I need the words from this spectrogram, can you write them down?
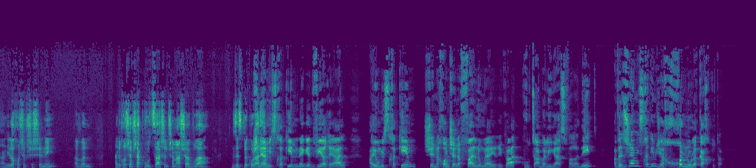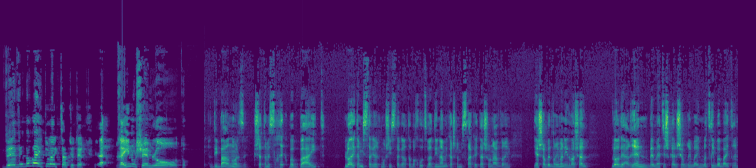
אני לא חושב ששני, אבל אני חושב שהקבוצה של שנה שעברה זה ספקולציה. שני המשחקים נגד ויה ריאל היו משחקים שנכון שנפלנו מהיריבה, קבוצה בליגה הספרדית, אבל זה שני משחקים שיכולנו לקחת אותם. ובבית אולי קצת יותר. ראינו שהם לא טוב. דיברנו על זה, כשאתה משחק בבית, לא היית מסתגר כמו שהסתגרת בחוץ, והדינמיקה של המשחק הייתה שונה, דברים, יש הרבה דברים. אני למשל, לא יודע, רן באמת, יש כאלה שאומרים, היינו מנצחים בבית, רן,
